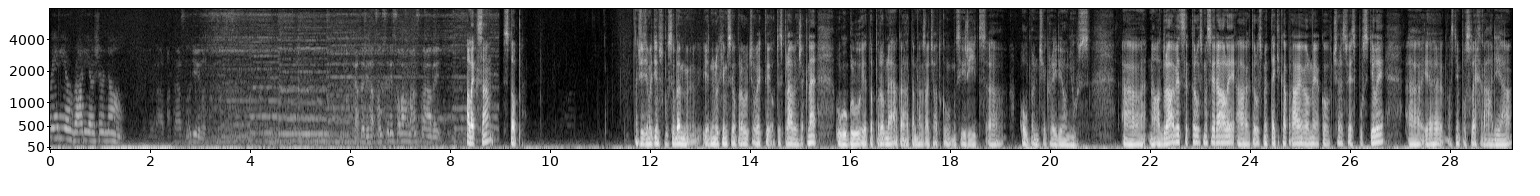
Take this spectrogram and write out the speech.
Radio Radio Journal. 15 hodin. Kateřina Sousedisová má zprávy. Alexa, stop. Takže tímhle tím způsobem jednoduchým si opravdu člověk ty, o ty zprávy řekne. U Google je to podobné, akorát tam na začátku musí říct uh, Open Czech Radio News. Uh, no a druhá věc, se kterou jsme si hráli a kterou jsme teďka právě velmi jako čerstvě spustili, uh, je vlastně poslech rádia,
